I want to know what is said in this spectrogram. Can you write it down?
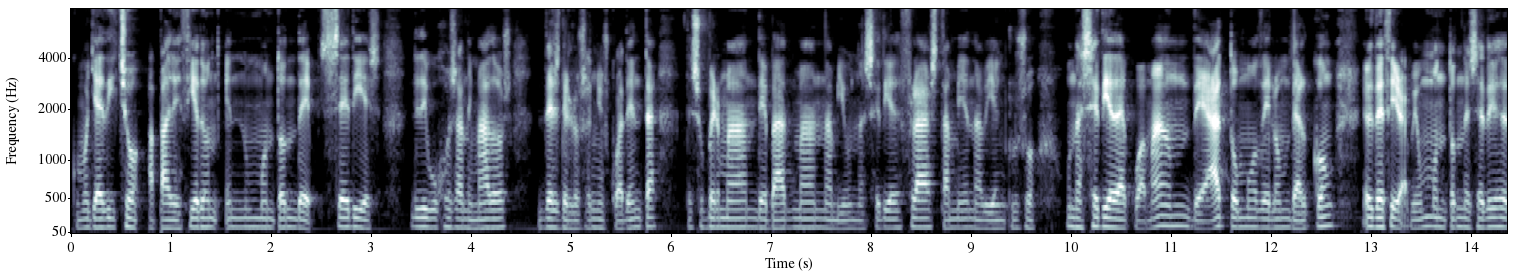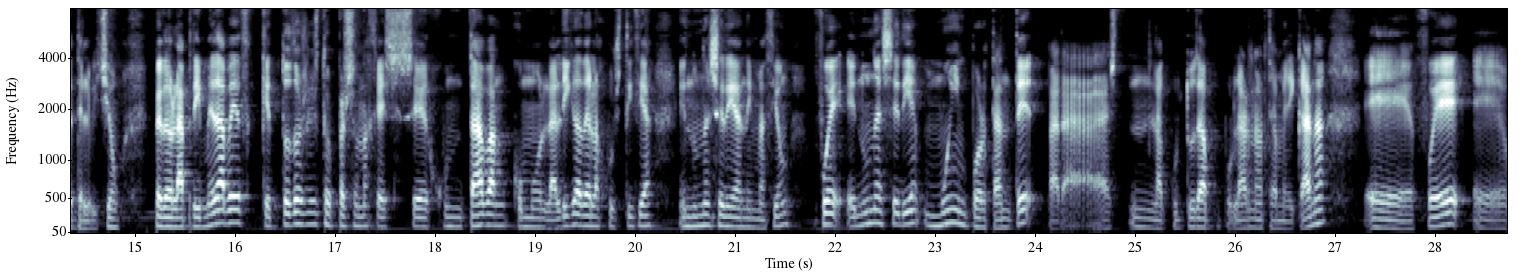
como ya he dicho, aparecieron en un montón de series de dibujos animados desde los años 40, de Superman, de Batman, había una serie de Flash también, había incluso una serie de Aquaman, de Átomo, del Hombre Halcón, es decir, había un montón de series de televisión. Pero la primera vez que todos estos personajes se juntaban como la Liga de la Justicia en una serie de animación fue en una serie muy importante para la cultura popular norteamericana. Eh, fue, eh,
